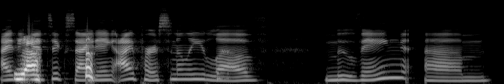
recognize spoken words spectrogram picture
I think Yeah. it's exciting. I personally love moving, um,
